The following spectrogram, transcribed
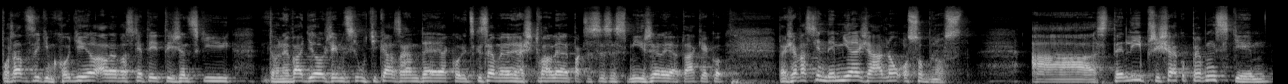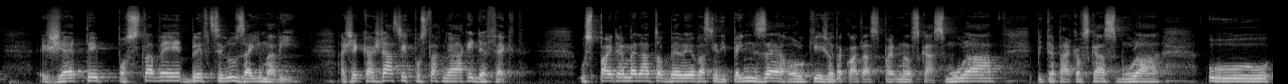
pořád se tím chodil, ale vlastně ty, ty ženský to nevadilo, že jim vždycky utíká z rande, jako vždycky se naštvali, ale pak se, se smířili a tak. Jako. Takže vlastně neměl žádnou osobnost. A Stanley přišel jako první s tím, že ty postavy byly v civilu zajímavé a že každá z těch postav měla nějaký defekt. U Spidermana to byly vlastně ty peníze, holky, že taková ta Spidermanovská smůla, Peter Parkovská smůla. U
